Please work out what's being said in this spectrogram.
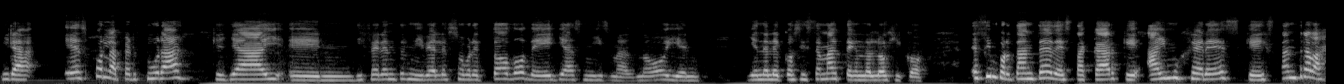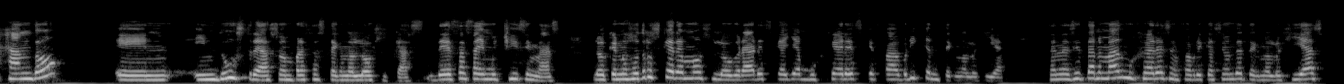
Mira, es por la apertura que ya hay en diferentes niveles, sobre todo de ellas mismas, ¿no? Y en, y en el ecosistema tecnológico. Es importante destacar que hay mujeres que están trabajando en industrias o empresas tecnológicas. De esas hay muchísimas. Lo que nosotros queremos lograr es que haya mujeres que fabriquen tecnología. Se necesitan más mujeres en fabricación de tecnologías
